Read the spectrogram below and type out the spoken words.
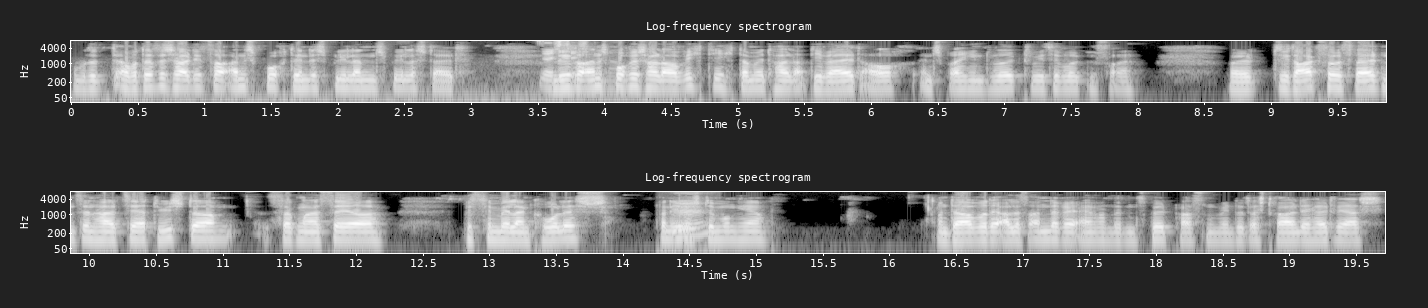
Aber das, aber das, ist halt dieser Anspruch, den das Spiel an den Spieler stellt. Richtig, dieser Anspruch genau. ist halt auch wichtig, damit halt die Welt auch entsprechend wirkt, wie sie wirken soll. Weil die Dark Souls Welten sind halt sehr düster, sag mal sehr bisschen melancholisch von ihrer mhm. Stimmung her. Und da würde alles andere einfach nicht ins Bild passen, wenn du der strahlende Held wärst,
